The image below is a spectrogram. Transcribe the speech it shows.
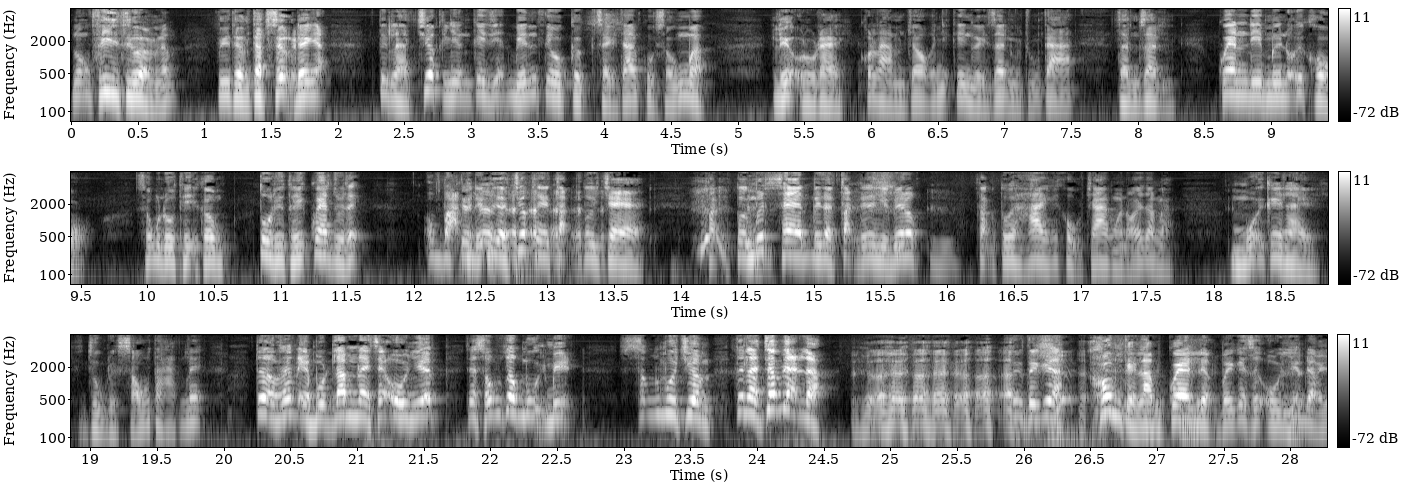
Nó cũng phi thường lắm. Phi thường thật sự đấy ạ. Tức là trước những cái diễn biến tiêu cực xảy ra trong cuộc sống mà, liệu điều này có làm cho những cái người dân của chúng ta dần dần quen đi với nỗi khổ sống ở đô thị không? Tôi thì thấy quen rồi đấy. Ông bạn đến bây giờ trước đây tặng tôi chè, tặng tôi mứt sen, bây giờ tặng cái gì biết không? Tặng tôi hai cái khẩu trang mà nói rằng là mỗi cái này dùng được 6 tháng đấy. Tức là để một năm này sẽ ô nhiễm sẽ sống trong bụi mịn sống môi trường. Tức là chấp nhận là tức là không thể làm quen được với cái sự ô nhiễm này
